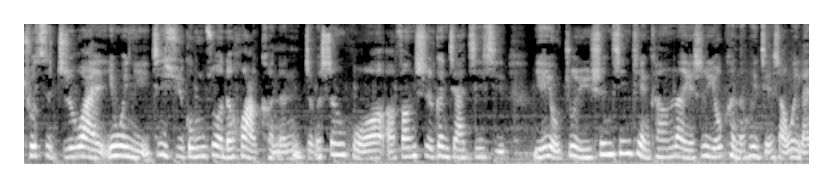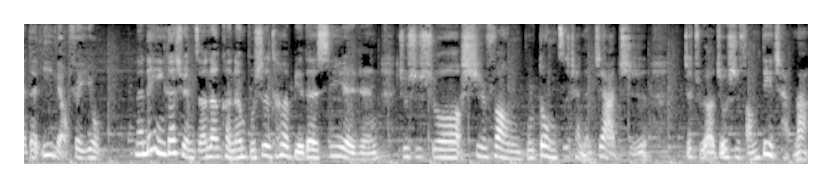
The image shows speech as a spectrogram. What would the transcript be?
除此之外，因为你继续工作的话，可能整个生活呃方式更加积极，也有助于身心健康。那也是有可能会减少未来的医疗费用。那另一个选择呢，可能不是特别的吸引人，就是说释放不动资产的价值。这主要就是房地产啦，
